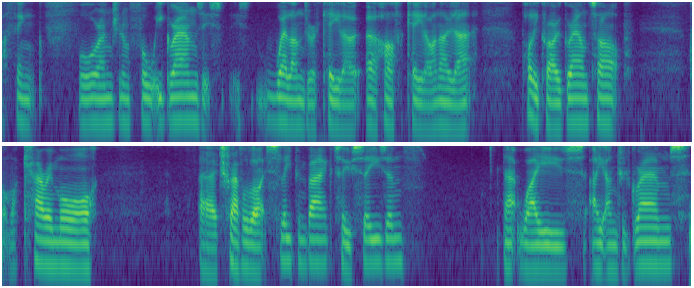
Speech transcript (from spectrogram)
I think 440 grams. It's it's well under a kilo uh, half a kilo I know that. Polycro ground top got my Karrimor uh, travel light sleeping bag two season. That weighs 800 grams.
